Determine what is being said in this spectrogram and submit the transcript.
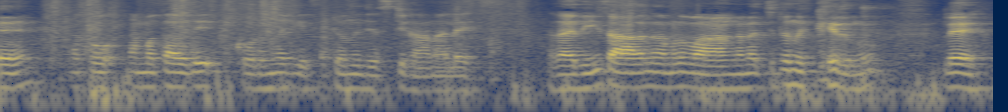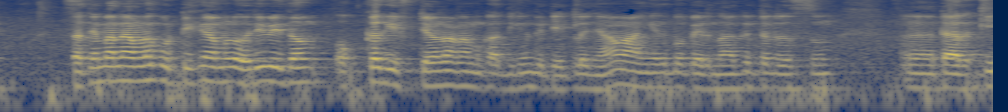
ഏ അപ്പോൾ നമുക്ക് അവർ കൊടുന്ന ഗിഫ്റ്റ് ഒന്ന് ജസ്റ്റ് കാണാം അല്ലേ? അതായത് ഈ സാധനം നമ്മൾ വാങ്ങണച്ചിട്ട് നിൽക്കായിരുന്നു അല്ലേ? സത്യം പറഞ്ഞാൽ നമ്മളെ കുട്ടിക്ക് നമ്മൾ ഒരുവിധം ഒക്കെ ഗിഫ്റ്റുകളാണ് നമുക്ക് അധികം കിട്ടിയിട്ടുള്ളത്. ഞാൻ വാങ്ങിയത് ഇപ്പോൾ പെരുന്നാൾക്ക് ഇട്ട ഡ്രസ്സും ടർക്കി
